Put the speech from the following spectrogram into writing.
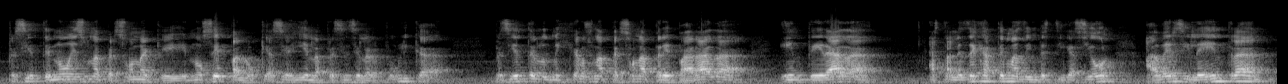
El presidente no es una persona que no sepa lo que hace ahí en la presidencia de la República. El presidente de los mexicanos es una persona preparada, enterada, hasta les deja temas de investigación, a ver si le entran.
